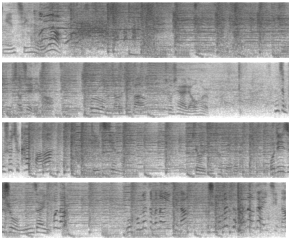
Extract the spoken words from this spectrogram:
年轻模样。小姐你好，不如我们找个地方坐下来聊会儿吧。你怎么不说去开房啊？第一次见到就有一种特别的感觉。我的意思是我们能在一起。不能，我们怎么能一起呢？我们怎么能在一起呢？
